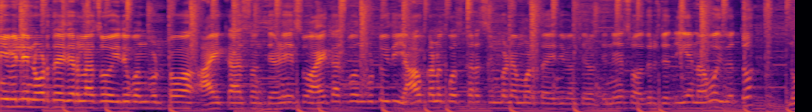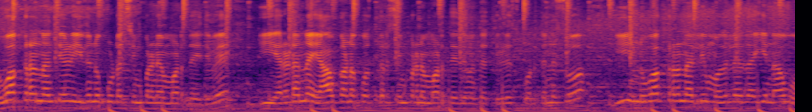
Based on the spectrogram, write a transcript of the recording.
ನೀವಿಲ್ಲಿ ನೋಡ್ತಾ ಇದ್ದೀರಲ್ಲ ಸೊ ಇದು ಬಂದ್ಬಿಟ್ಟು ಆಯ್ಕಾಸ್ ಅಂತೇಳಿ. ಸೊ ಆಯ್ಕಾಸ್ ಬಂದ್ಬಿಟ್ಟು ಇದು ಯಾವ ಕಣಕ್ಕೋಸ್ಕರ ಸಿಂಪರಣೆ ಮಾಡ್ತಾ ಇದೀವಿ ಅಂತ ಹೇಳ್ತೀನಿ. ಸೊ ಅದ್ರ ಜೊತೆಗೆ ನಾವು ಇವತ್ತು ನುವಾಕ್ರನ್ ಅಂತೇಳಿ ಇದನ್ನು ಕೂಡ ಸಿಂಪಡಣೆ ಮಾಡ್ತಾ ಇದೀವಿ. ಈ ಎರಡನ್ನ ಯಾವ ಕಣಕ್ಕೋಸ್ಕರ ಸಿಂಪಡಣೆ ಮಾಡ್ತಾ ಇದೀವಿ ಅಂತ ತಿಳಿಸ್ಕೊಡ್ತೇನೆ. ಸೊ ಈ ನುವಾಕ್ರನಲ್ಲಿ ಮೊದಲನೇದಾಗಿ ನಾವು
